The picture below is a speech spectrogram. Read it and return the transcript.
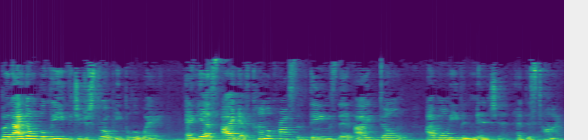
But I don't believe that you just throw people away. And yes, I have come across some things that I don't, I won't even mention at this time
